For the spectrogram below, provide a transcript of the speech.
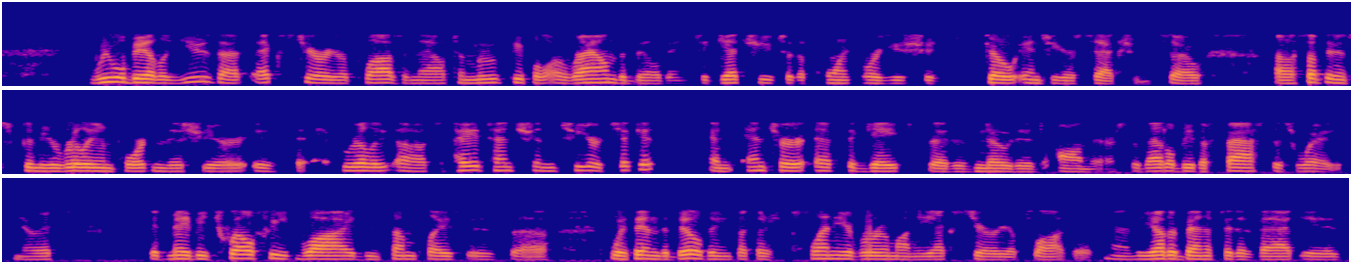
we will be able to use that exterior plaza now to move people around the building to get you to the point where you should go into your section. So uh, something that's going to be really important this year is to really uh, to pay attention to your ticket and enter at the gate that is noted on there. So that'll be the fastest way. You know, it's it may be 12 feet wide in some places uh, within the building, but there's plenty of room on the exterior plaza. And the other benefit of that is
